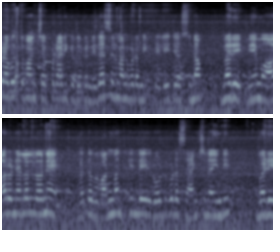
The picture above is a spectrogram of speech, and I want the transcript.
ప్రభుత్వం అని చెప్పడానికి ఇది ఒక నిదర్శనం అని కూడా మీకు తెలియజేస్తున్నాం. మరి మేము ఆరు నెలల్లోనే గత వన్ మంత్ కింద ఈ రోడ్డు కూడా శాంక్షన్ అయింది. మరి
